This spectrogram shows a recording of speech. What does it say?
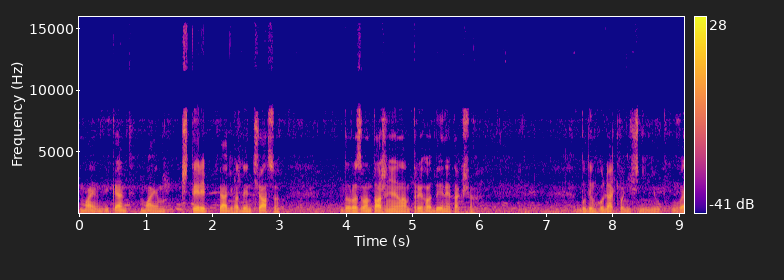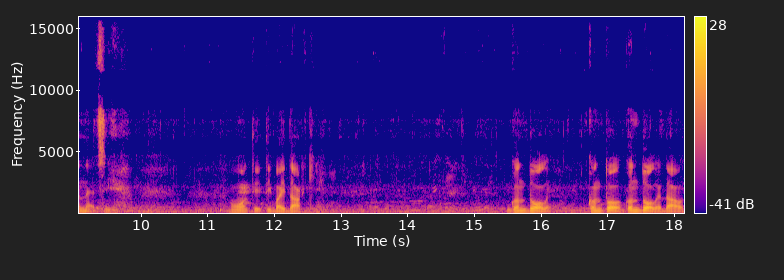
маємо вікенд, маємо 4-5 годин часу. До розвантаження нам 3 години, так що Будемо гуляти по нічній у Венеції. Вон ті, ті байдарки. Гондоли. Гондоли, да, от.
